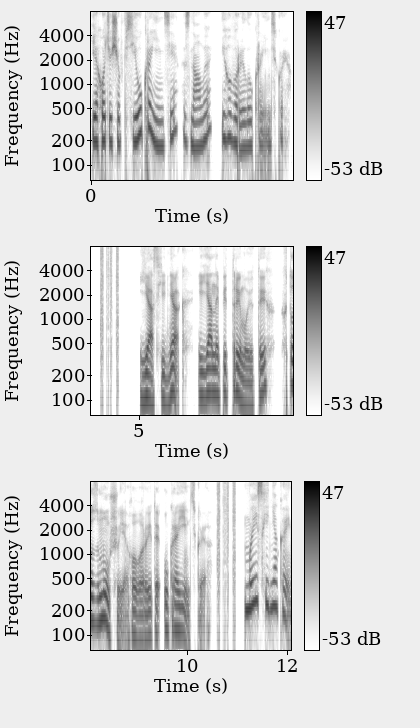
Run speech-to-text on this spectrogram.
і я хочу, щоб всі українці знали і говорили українською. Я східняк, і я не підтримую тих, хто змушує говорити українською. Ми східняки,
